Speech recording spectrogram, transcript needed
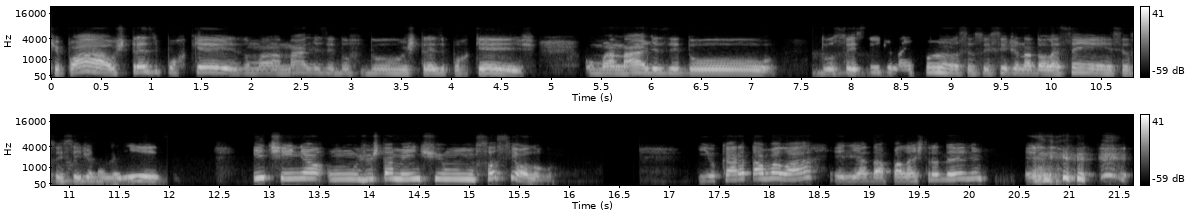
Tipo, ah, os 13 porquês, uma análise do, dos 13 porquês, uma análise do, do suicídio na infância, suicídio na adolescência, suicídio na velhice. E tinha um, justamente um sociólogo. E o cara tava lá, ele ia dar a palestra dele. Ele,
